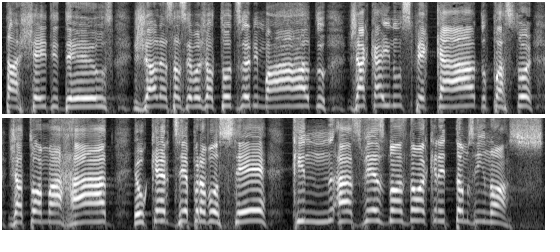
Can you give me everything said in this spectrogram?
tá cheio de Deus. Já nessa semana já estou desanimado, já caí nos pecados, pastor, já estou amarrado. Eu quero dizer para você que às vezes nós não acreditamos em nós,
